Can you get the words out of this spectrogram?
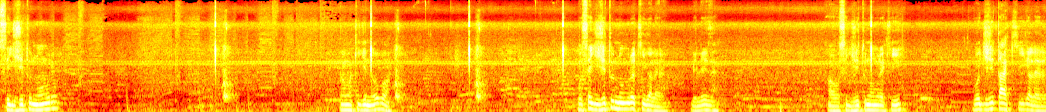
Você digita o número. Vamos aqui de novo, ó. Você digita o número aqui, galera. Beleza? Ó, você digita o número aqui. Vou digitar aqui, galera.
